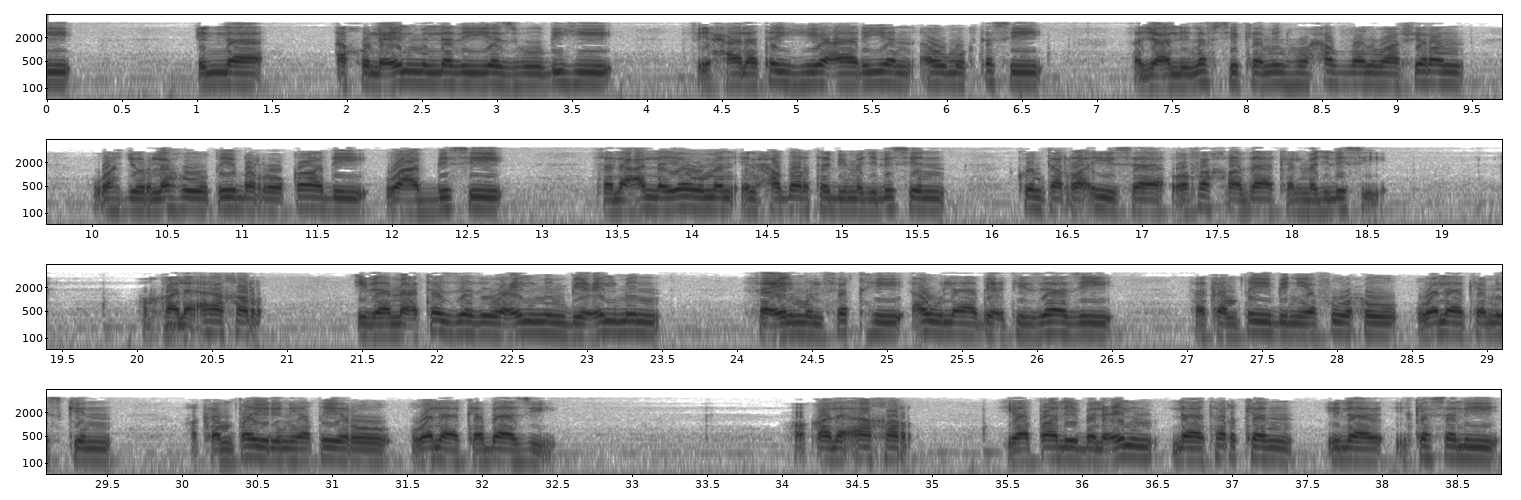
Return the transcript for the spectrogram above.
إلا أخو العلم الذي يزهو به في حالتيه عاريا أو مكتسي. فاجعل لنفسك منه حظا وافرا واهجر له طيب الرقاد وعبسي. فلعل يوما إن حضرت بمجلس كنت الرئيس وفخر ذاك المجلس. وقال آخر إذا ما اعتز ذو علم بعلم فعلم الفقه أولى باعتزاز فكم طيب يفوح ولا كمسك وكم طير يطير ولا كبازي وقال آخر يا طالب العلم لا تركن إلى الكسل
